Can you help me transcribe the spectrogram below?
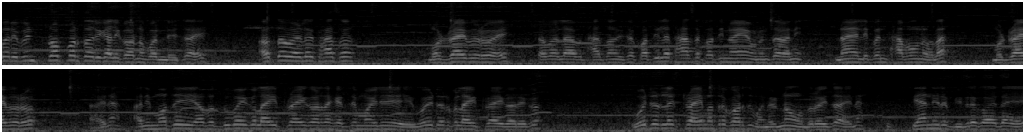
गरे पनि प्रपर तरिकाले गर्नुपर्ने रहेछ है। अब तपाईँहरूलाई थाहा छ म ड्राइभर हो है। तपाईँहरूलाई अब थाहा छँदैछ कतिलाई थाहा छ कति नयाँ हुनुहुन्छ भने नयाँले पनि थाहा पाउनु होला। म ड्राइभर हो होइन। अनि म चाहिँ अब दुबईको लागि ट्राई गर्दाखेरि चाहिँ मैले वेटरको लागि ट्राई गरेको वेटरलाई ट्राई मात्र गर्छु भनेर नहुँदो रहेछ होइन? त्यहाँनिर भित्र गएदा है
